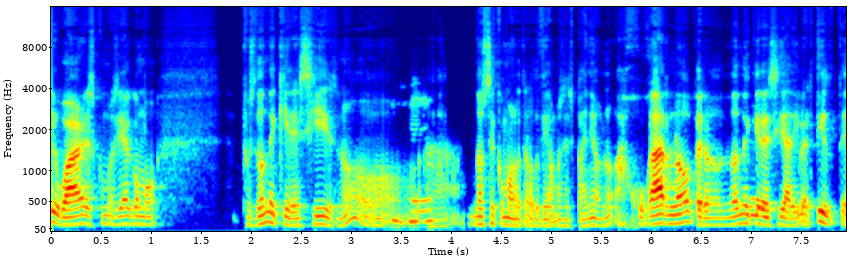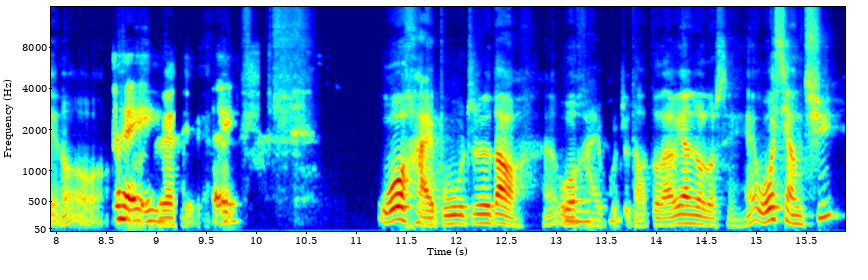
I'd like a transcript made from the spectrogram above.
igual es como sería como, pues, ¿dónde quieres ir, no? O Ujú. a- no sé cómo lo traducíamos en español, ¿no? A jugar, ¿no? Pero ¿dónde quieres ir a divertirte, ¿no? O, Sí, ，todavía no lo sé，哎，我想去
